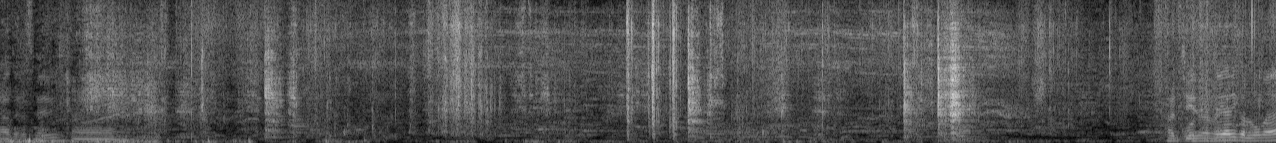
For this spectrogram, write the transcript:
मेहनत है इसमें हाँ हर चीज़ में तैयारी कर लूँगा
